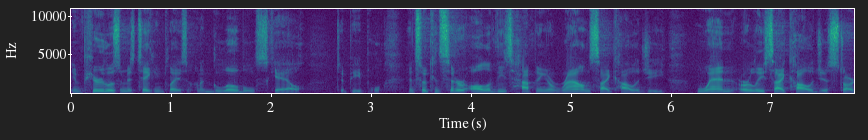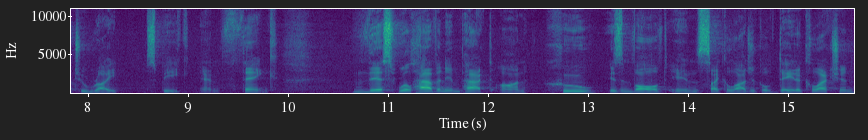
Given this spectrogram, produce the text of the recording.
imperialism is taking place on a global scale to people. And so consider all of these happening around psychology when early psychologists start to write, speak, and think. This will have an impact on who is involved in psychological data collection,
